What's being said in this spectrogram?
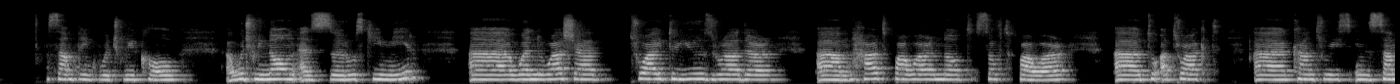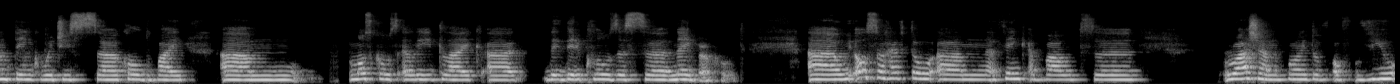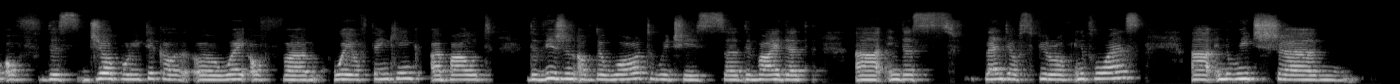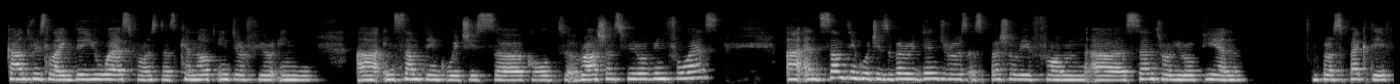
something which we call, uh, which we know as uh, Ruski Mir, uh, when Russia tried to use rather um, hard power, not soft power, uh, to attract uh, countries in something which is called by um, Moscow's elite like their closest neighborhood. we also have to um, think about Russian point of, of view of this geopolitical uh, way of um, way of thinking about the vision of the world, which is uh, divided uh, in this plenty of sphere of influence, uh, in which um, countries like the U.S., for instance, cannot interfere in uh, in something which is uh, called Russian sphere of influence. and something which is very dangerous, especially from Central European perspective,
